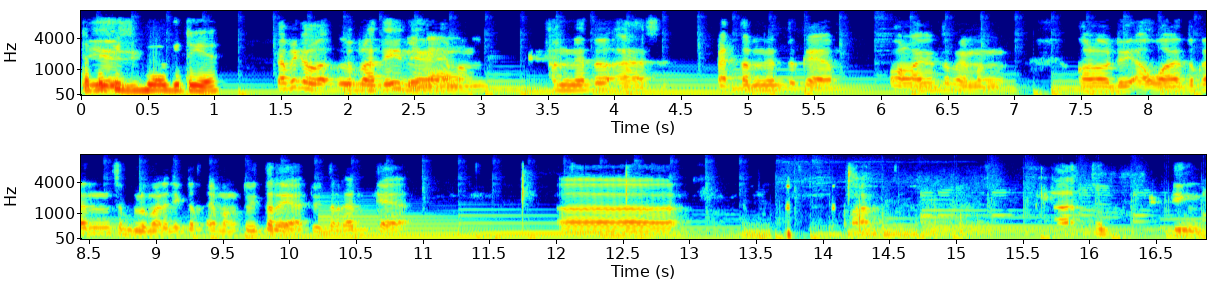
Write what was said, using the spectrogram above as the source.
Tapi Iya sih. video gitu ya tapi kalau lu perhatiin ya Iya. emang patternnya tuh ah, patternnya tuh kayak polanya tuh memang kalau di awal itu kan sebelum ada TikTok emang Twitter ya Twitter kan kayak eh apa tuh trending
